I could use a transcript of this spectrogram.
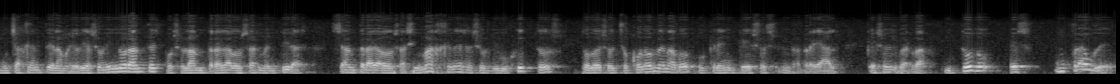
mucha gente, la mayoría son ignorantes, pues se lo han tragado esas mentiras. Se han tragado esas imágenes, esos dibujitos, todo eso hecho con ordenador, pues creen que eso es real, que eso es verdad. Y todo es un fraude.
